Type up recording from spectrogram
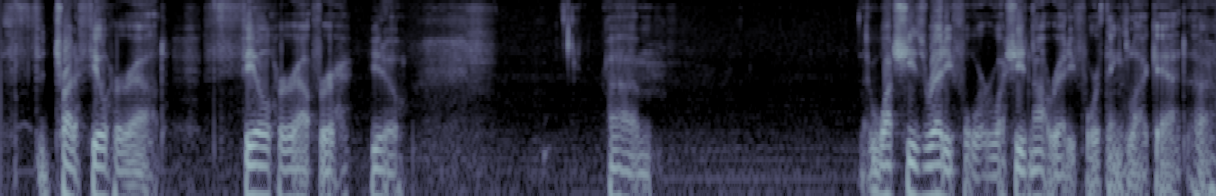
F- try to feel her out feel her out for you know um, what she's ready for, what she's not ready for, things like that. Uh,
